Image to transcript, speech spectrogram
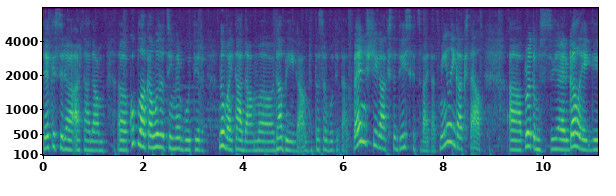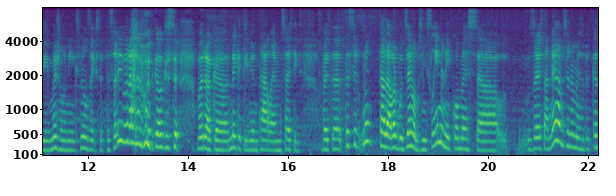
tie, kas ir uh, ar tādām uh, kuplākām uzacīm, varbūt ir, nu, vai tādām uh, dabīgām, tad tas varbūt ir tāds bērnišķīgāks tad izskats vai tāds mīlīgāks tēls. Uh, protams, ja ir galīgi mežonīgs, milzīgs, tad tas arī varētu būt kaut kas vairāk ar negatīviem tēliem saistīts. Bet uh, tas ir, nu, tādā varbūt zemapziņas līmenī, ko mēs uh, uzreiz tā neapzināmies, bet ka,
